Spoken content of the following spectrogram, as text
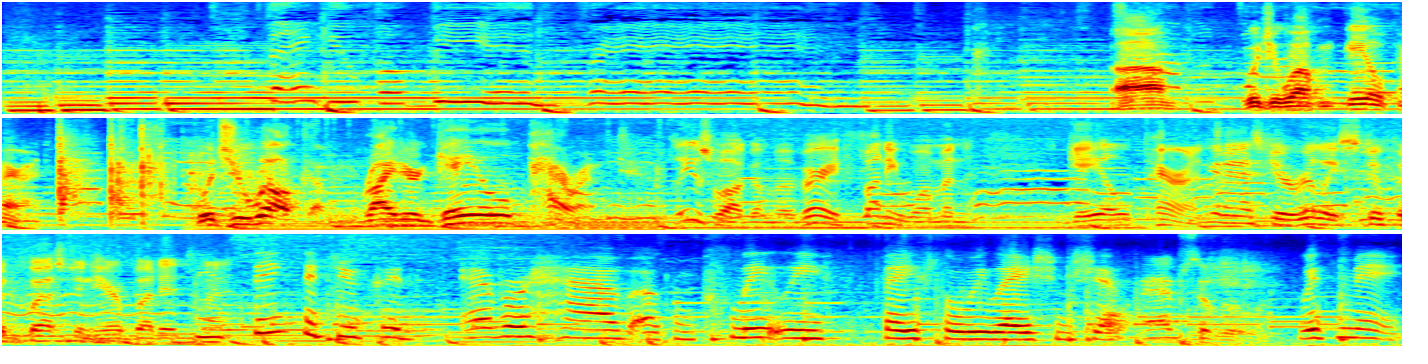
Thank you for being a friend. Uh, would you welcome Gail Parent? Would you welcome writer Gail Parent? Please welcome a very funny woman, Gail Parent. I'm going to ask you a really stupid question here, but it. Do you think that you could ever have a completely faithful relationship Absolutely. with me?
